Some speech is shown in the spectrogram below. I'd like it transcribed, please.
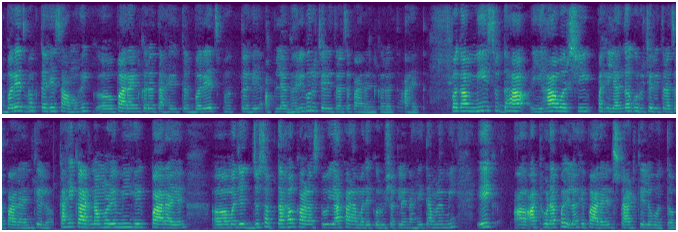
बरेच भक्त हे सामूहिक पारायण करत आहेत तर बरेच भक्त हे आपल्या घरी गुरुचरित्राचं पारायण करत आहेत. बघा मी सुद्धा ह्या वर्षी पहिल्यांदा गुरुचरित्राचं पारायण केलं. काही कारणामुळे मी हे पारायण म्हणजे जो सप्ताह काळ असतो या काळामध्ये करू शकले नाही. त्यामुळे मी एक आठवडा पहिलं हे पारायण स्टार्ट केलं होतं.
